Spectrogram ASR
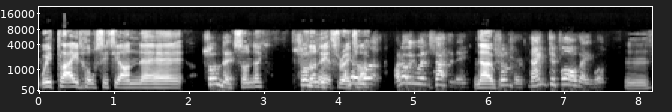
We played Hull City on uh, Sunday. Sunday. Sunday. Sunday at three I know o'clock. we- I know he went Saturday. No. Sunday. 94 they were. Mm.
